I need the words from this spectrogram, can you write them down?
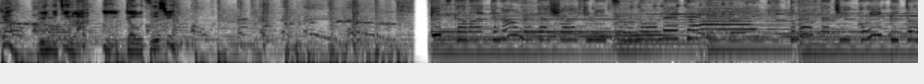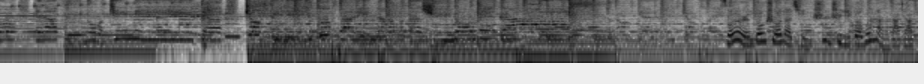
站与你尽览一周资讯。所有人都说呢，寝室是一个温暖的大家庭，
